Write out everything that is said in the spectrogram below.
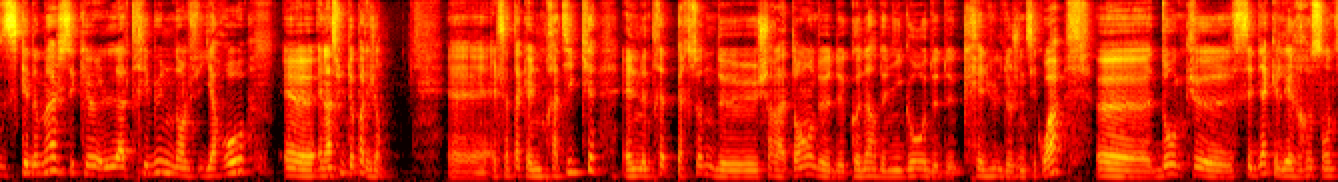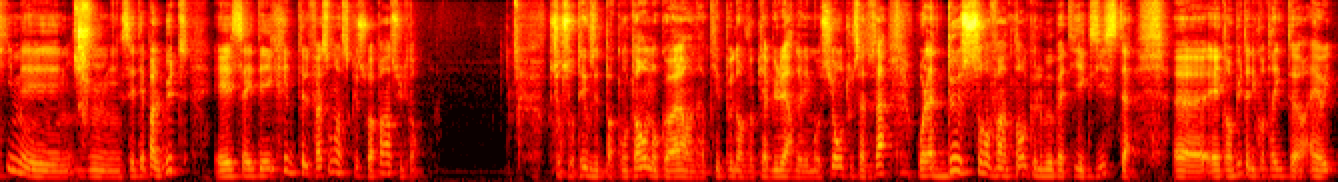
ce qui est dommage, c'est que la tribune dans le Figaro, euh, elle n'insulte pas les gens. Euh, elle s'attaque à une pratique, elle ne traite personne de charlatan, de, connard, de nigo, de, de, crédule, de je ne sais quoi. Euh, donc euh, c'est bien qu'elle l'ait ressenti, mais hum, c'était pas le but, et ça a été écrit de telle façon à ce que ce soit pas insultant sursauter, vous n'êtes pas content, donc voilà, on est un petit peu dans le vocabulaire de l'émotion, tout ça, tout ça. Voilà 220 ans que l'homéopathie existe euh, et est en but à des contradicteurs. Eh oui.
